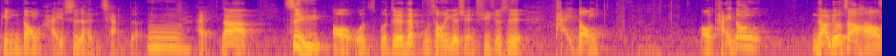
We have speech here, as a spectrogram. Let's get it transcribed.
屏东还是很强的。嗯，哎，那至于哦，我我这边再补充一个选区，就是台东。哦，台东，你知道刘兆豪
